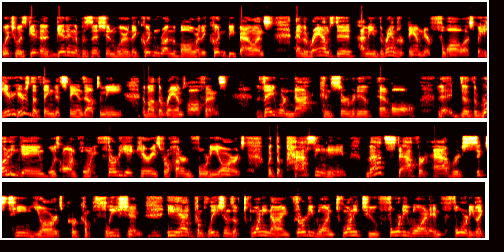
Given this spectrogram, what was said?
which was get in a, get in a position where they couldn't run the ball, where they couldn't be balanced. And the Rams did. I mean, the Rams were damn near flawless. But here here's the thing that stands out to me about the Rams offense. They were not conservative at all. The, the, the running game was on point 38 carries for 140 yards. But the passing game, Matt Stafford averaged 16 yards per completion. He had completions of 29, 31, 22, 41, and 40. Like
